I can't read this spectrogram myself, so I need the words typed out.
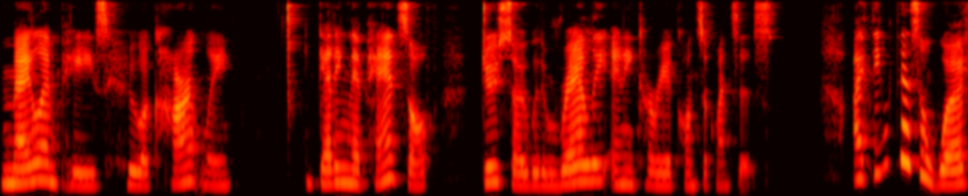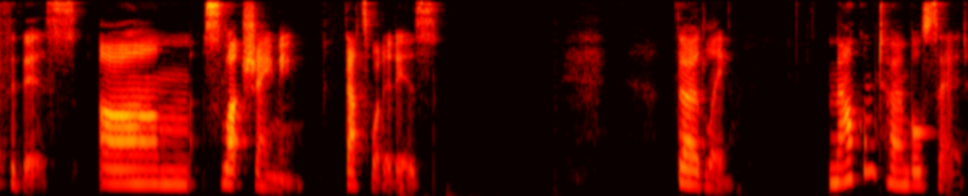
Male MPs who are currently getting their pants off do so with rarely any career consequences. I think there's a word for this. Um, slut shaming. That's what it is. Thirdly, Malcolm Turnbull said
